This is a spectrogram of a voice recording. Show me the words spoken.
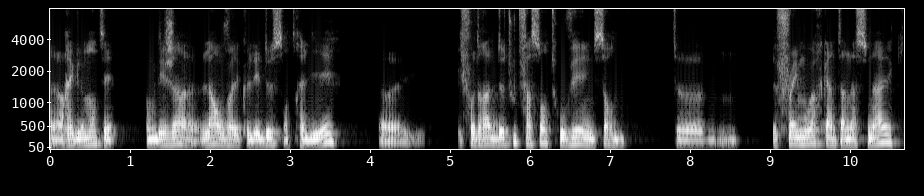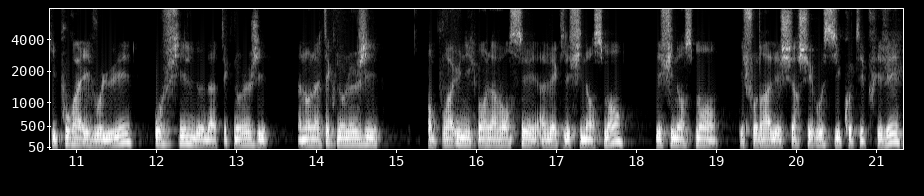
euh, réglementer. Donc déjà, là, on voit que les deux sont très liés. Euh, il faudra de toute façon trouver une sorte de, de framework international qui pourra évoluer au fil de la technologie. Maintenant, la technologie, on pourra uniquement l'avancer avec les financements. Les financements, il faudra les chercher aussi côté privé.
